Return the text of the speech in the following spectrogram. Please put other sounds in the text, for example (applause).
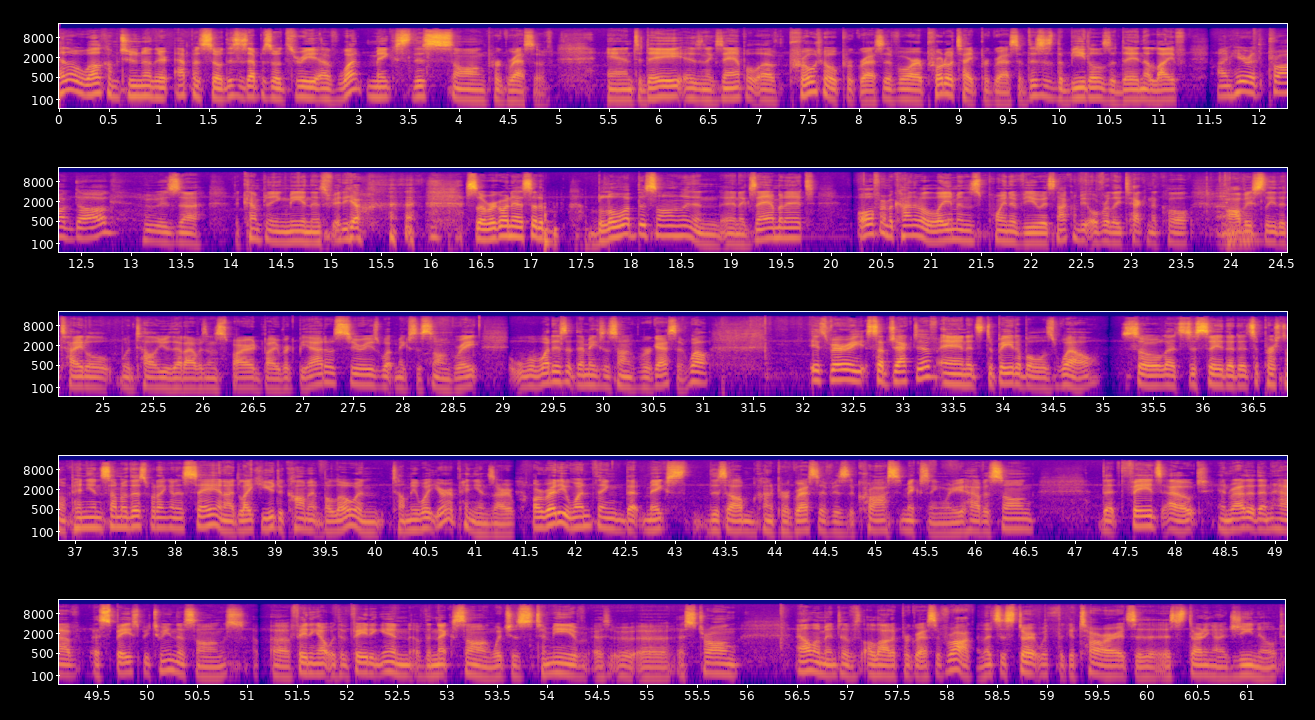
Hello, welcome to another episode. This is episode three of What Makes This Song Progressive. And today is an example of proto progressive or prototype progressive. This is the Beatles, A Day in the Life. I'm here with Prog Dog, who is uh, accompanying me in this (laughs) video. so we're going to sort of blow up the song and, and examine it all from a kind of a layman's point of view. It's not going to be overly technical. Mm-hmm. Obviously, the title would tell you that I was inspired by Rick Beato's series, What Makes a Song Great. What is it that makes a song progressive? Well, it's very subjective and it's debatable as well. So let's just say that it's a personal opinion, some of this, what I'm going to say, and I'd like you to comment below and tell me what your opinions are. Already, one thing that makes this album kind of progressive is the cross mixing, where you have a song that fades out, and rather than have a space between the songs, uh, fading out with the fading in of the next song, which is to me a, a, a strong element of a lot of progressive rock. And let's just start with the guitar. It's, a, it's starting on a G note.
